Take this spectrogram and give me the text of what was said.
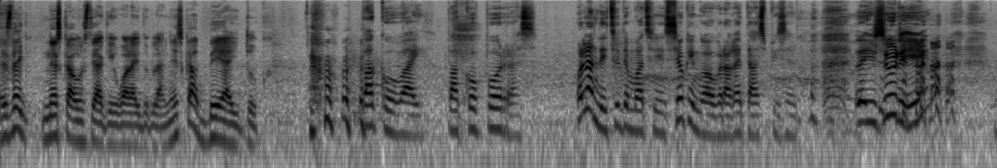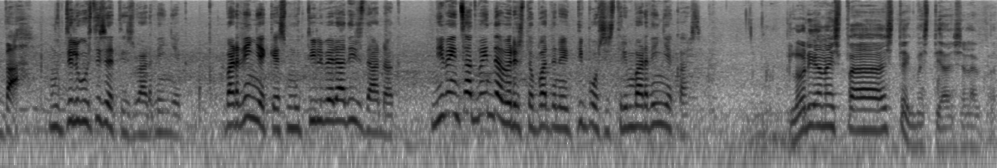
Ez daik neska guztiak iguala itukla, neska bea ituk. Pako bai, Pako porras. Holan deitzuten batzuen ziokin gau brageta azpizen. Leizuri? Ba, mutil guztiz etiz bardinek. Bardinek ez mutil beradiz danak. Ni behintzat behin da berriz topatenek tipo sistrin bardinekaz. Gloria naiz pa estek bestia esalako.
